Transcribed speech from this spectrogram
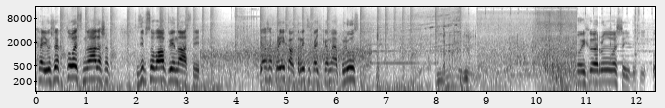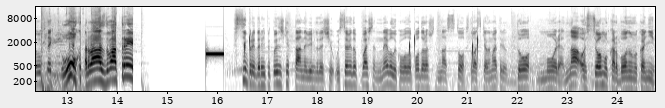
Хай уже хтось треба, щоб зіпсував твій настрій. Я вже приїхав 35 км плюс. Ой, хороший такий. Ух так. Ох! Раз, два, три. Всім привіт, дорогі підписчики та нові глядачі. У цьому відео невелику велоподорож на 100-120 км до моря на ось цьому карбоновому коні.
